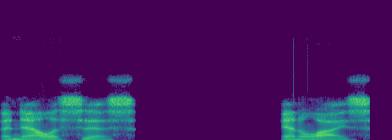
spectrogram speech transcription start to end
Analysis Analyze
